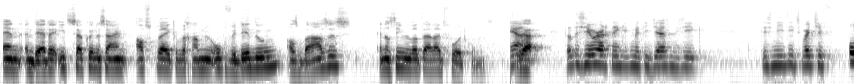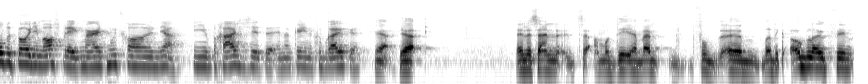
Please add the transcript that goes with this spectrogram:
En een derde iets zou kunnen zijn, afspreken, we gaan nu ongeveer dit doen als basis. En dan zien we wat daaruit voortkomt. Ja, dat is heel erg denk ik met die jazzmuziek. Het is niet iets wat je op het podium afspreekt, maar het moet gewoon ja, in je bagage zitten en dan kun je het gebruiken. Ja, Ja. En het zijn, het zijn allemaal dingen. Wij, voor, ehm, wat ik ook leuk vind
